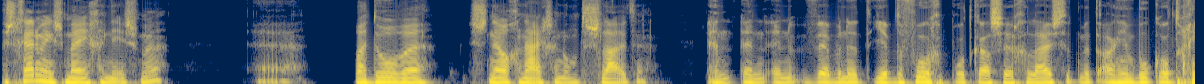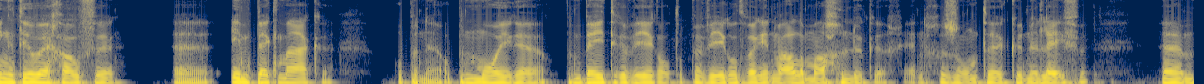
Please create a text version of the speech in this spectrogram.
beschermingsmechanisme, uh, waardoor we snel geneigd zijn om te sluiten. En, en, en we hebben het, je hebt de vorige podcast geluisterd met Arjen Boekel. Toen ging het heel erg over impact maken op een, op een mooiere, op een betere wereld. Op een wereld waarin we allemaal gelukkig en gezond kunnen leven. Um,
